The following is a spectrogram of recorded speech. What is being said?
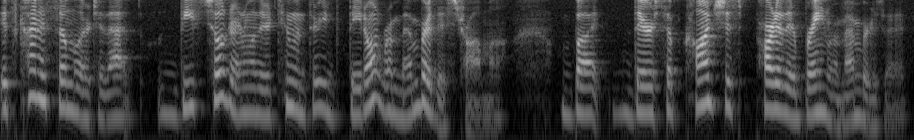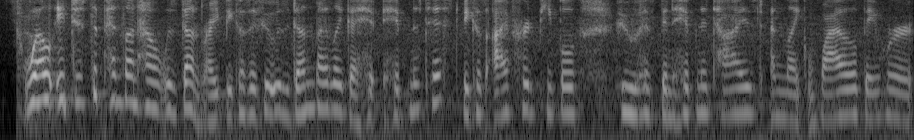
it's kind of similar to that. These children when they're 2 and 3, they don't remember this trauma but their subconscious part of their brain remembers it. So. Well, it just depends on how it was done, right? Because if it was done by like a hypnotist, because I've heard people who have been hypnotized and like while they were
